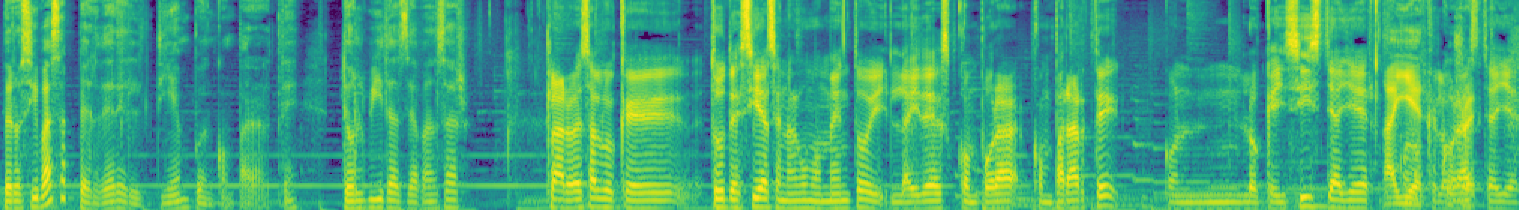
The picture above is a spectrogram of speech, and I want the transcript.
Pero si vas a perder el tiempo en compararte, te olvidas de avanzar. Claro, es algo que tú decías en algún momento y la idea es comparar, compararte con lo que hiciste ayer, ayer, con lo que lograste ayer.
